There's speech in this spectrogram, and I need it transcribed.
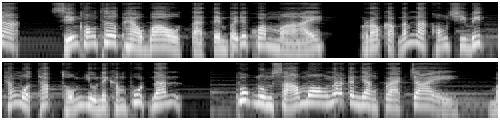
นะ่ะ เสียงของเธอแผ่วเบา แต่เต็มไปด้วยความหมาย เรากับน้ำหนักของชีวิตทั้งหมดทับถมอยู่ในคำพูดนั้น พวกหนุ่มสาวมองหน้ากันอย่างแปลกใจ ใบ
